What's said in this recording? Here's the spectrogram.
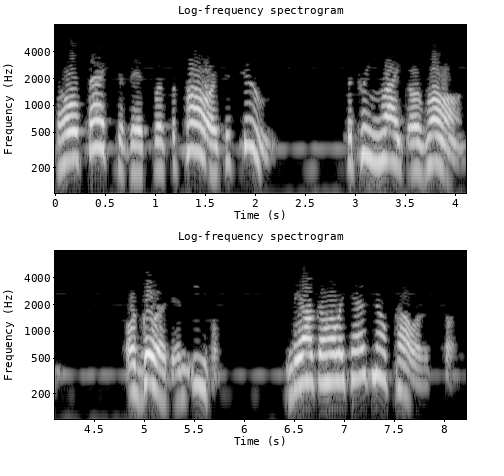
the whole fact of this was the power to choose between right or wrong, or good and evil. And the alcoholic has no power of choice.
